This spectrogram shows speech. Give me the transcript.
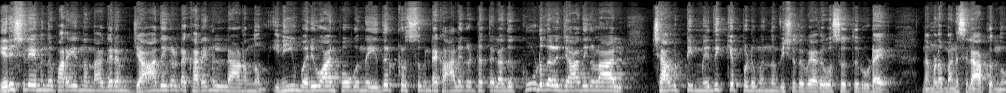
എരിശിലേം എന്ന് പറയുന്ന നഗരം ജാതികളുടെ കരങ്ങളിലാണെന്നും ഇനിയും വരുവാൻ പോകുന്ന എതിർ ക്രിസ്തുവിന്റെ കാലഘട്ടത്തിൽ അത് കൂടുതൽ ജാതികളാൽ ചവിട്ടി മെതിക്കപ്പെടുമെന്നും വിശുദ്ധ വേദവസ്തുത്തിലൂടെ നമ്മൾ മനസ്സിലാക്കുന്നു.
